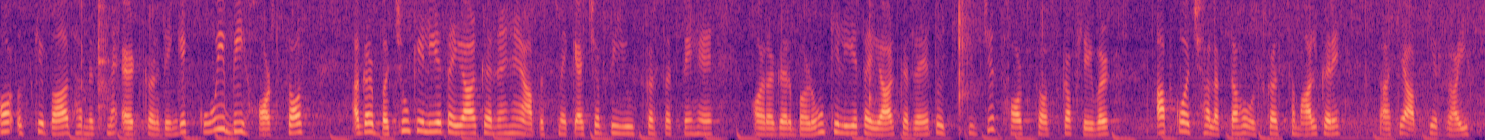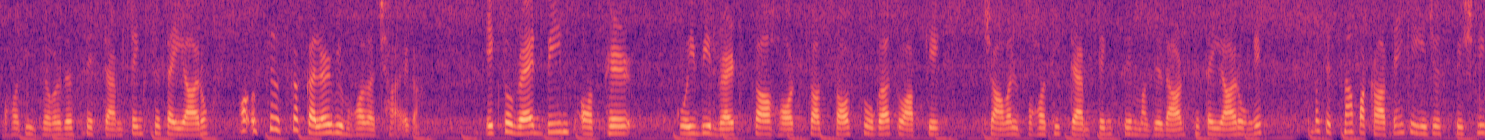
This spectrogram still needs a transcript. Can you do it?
और उसके बाद हम इसमें ऐड कर देंगे कोई भी हॉट सॉस अगर बच्चों के लिए तैयार कर रहे हैं, आप इसमें केचप भी यूज़ कर सकते हैं। और अगर बड़ों के लिए तैयार कर रहे हैं तो जिस हॉट सॉस का फ्लेवर आपको अच्छा लगता हो, उसका इस्तेमाल करें, ताकि आपके राइस बहुत ही ज़बरदस्त से टैम्पटिंग से तैयार हो और उससे उसका कलर भी बहुत अच्छा आएगा। एक तो रेड बीन्स और फिर कोई भी रेड सा हॉट सा सॉस होगा तो आपके चावल बहुत ही टैम्पटिंग से, मज़ेदार से तैयार होंगे। बस इतना पकाते हैं कि ये जो स्पेशली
